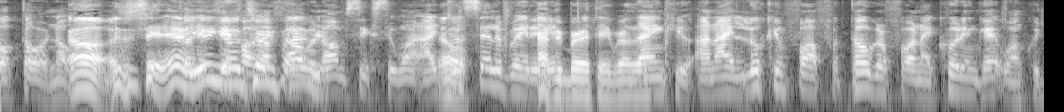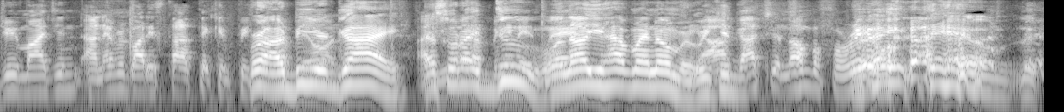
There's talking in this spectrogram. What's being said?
October. No. Oh, I was just saying, hey, you're 25th young, of 25. October, no, I'm 61. I Oh, just celebrated happy it. birthday, brother. Thank you. And I'm looking for a photographer and I couldn't get one. Could you imagine? And everybody start taking pictures. Bro, I'd be your own. guy. That's you what I do. it, well, now you have my number. We I could. got your number for real. Right? Damn. Look,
